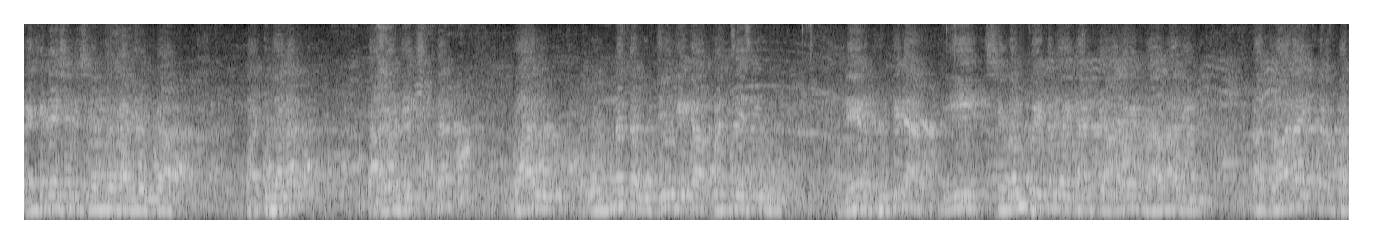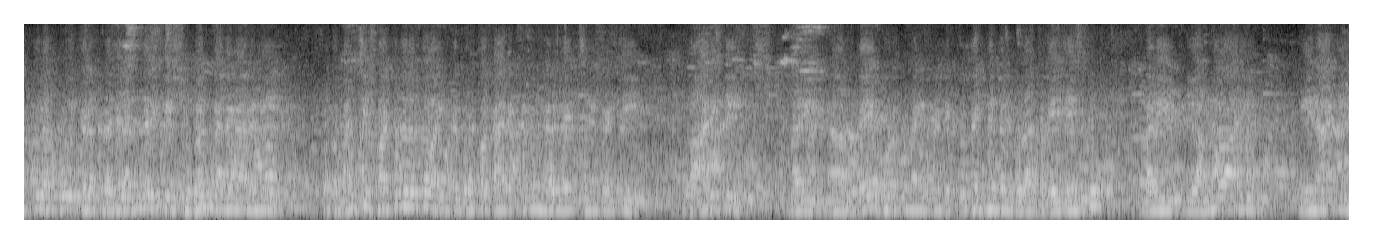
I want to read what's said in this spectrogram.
వెంకటేశ్వర శర్మ గారి యొక్క పట్టుదల కార్యదీక్షిత వారు ఒక ఉన్నత ఉద్యోగిగా పనిచేస్తూ నేను పుట్టిన ఈ శివంపేటలో ఇలాంటి ఆలయం రావాలి. తద్వారా ఇక్కడ భక్తులకు ఇక్కడ ప్రజలందరికీ శుభం కలగాలని ఒక మంచి పట్టుదలతో ఇంత గొప్ప కార్యక్రమం నెరవేర్చినటువంటి వారికి మరి నా హృదయపూర్వకమైనటువంటి కృతజ్ఞతలు కూడా తెలియజేస్తూ మరి ఈ అమ్మవారి ఈనాటి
